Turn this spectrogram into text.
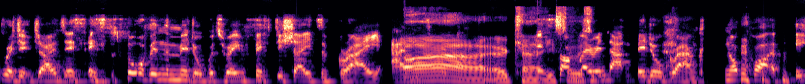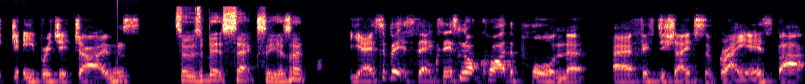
Bridget Jones. It's it's sort of in the middle between Fifty Shades of Grey and ah, okay. it's So somewhere it's, in that middle ground. Not quite a PG Bridget Jones. so it's a bit sexy, is it? Yeah, it's a bit sexy. It's not quite the porn that uh, Fifty Shades of Grey is, but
